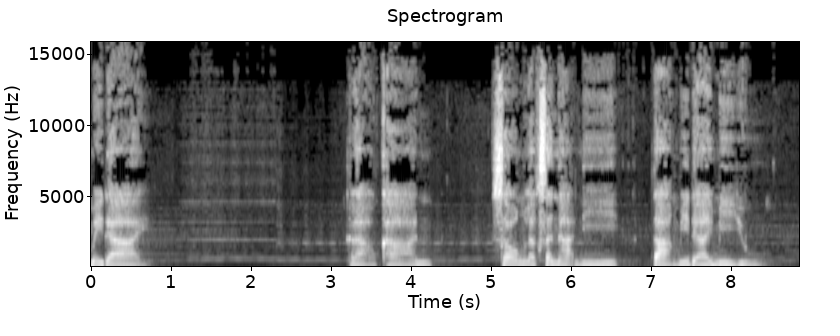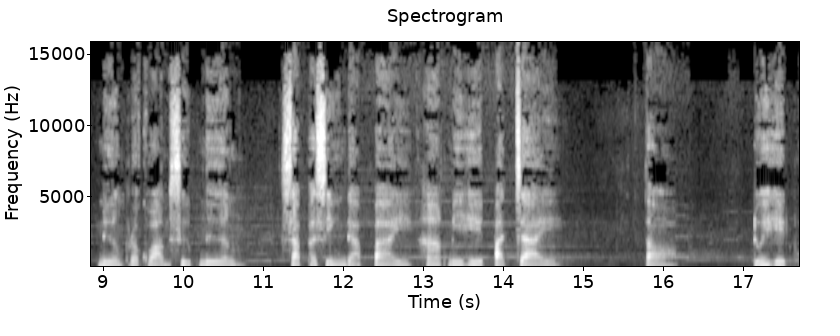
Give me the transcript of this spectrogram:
ไม่ได้ กล่าวค้านสองลักษณะนี้ต่างไม่ได้มีอยู่ เนื่องเพราะความสืบเนื่องสรรพสิ่งดับไปหากมีเหตุปัจจัย ตอบ ด้วยเหตุผ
